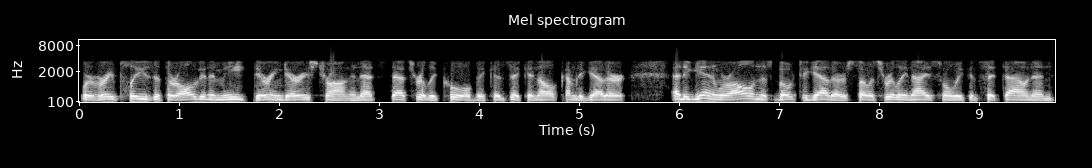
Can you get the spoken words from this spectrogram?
we're very pleased that they're all going to meet during Dairy Strong, and that's that's really cool because they can all come together. And again, we're all in this boat together, so it's really nice when we can sit down and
